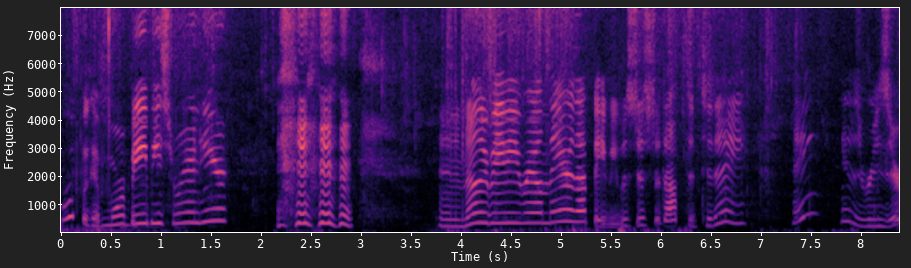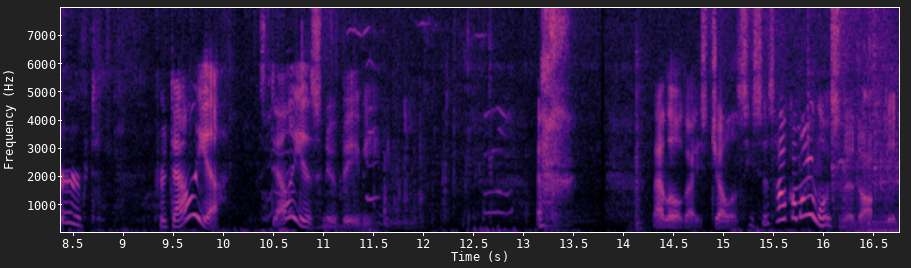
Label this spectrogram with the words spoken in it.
Whoop, we got more babies around here. and another baby around there. That baby was just adopted today. Hey, he's reserved for Dahlia. It's Dahlia's new baby. that little guy's jealous. He says, how come I wasn't adopted?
